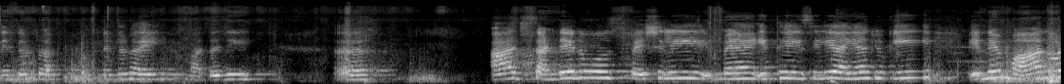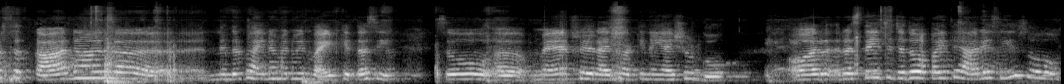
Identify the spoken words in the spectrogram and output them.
ਨਿੰਦਰ ਨਿੰਦਰ ਭਾਈ ਮਾਤਾ ਜੀ ਅੱਜ ਸੰਡੇ ਨੂੰ ਸਪੈਸ਼ਲੀ ਮੈਂ ਇੱਥੇ ਇਸ ਲਈ ਆਈ ਹਾਂ ਕਿਉਂਕਿ ਇਹਨੇ ਮਾਨ ਔਰ ਸਤਕਾਰ ਨਾਲ ਨਿੰਦਰ ਭਾਈ ਨੇ ਮੈਨੂੰ ਇਨਵਾਈਟ ਕੀਤਾ ਸੀ। ਸੋ ਮੈਂ ਫਿਰ ਆਈ ਥਾਟ ਕਿ ਨਹੀਂ ਆਈ ਸ਼ੁਡ ਗੋ ਔਰ ਰਸਤੇ ਵਿੱਚ ਜਦੋਂ ਆਪਾਂ ਇੱਥੇ ਆ ਰਹੇ ਸੀ ਸੋ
